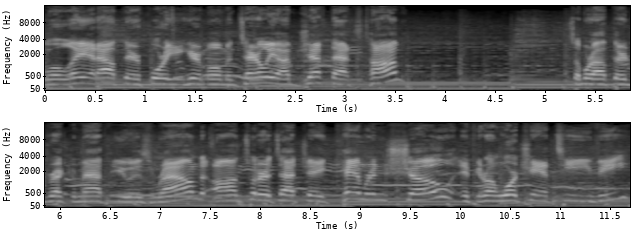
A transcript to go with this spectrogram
We'll lay it out there for you here momentarily. I'm Jeff. That's Tom. Somewhere out there, Director Matthew is round. On Twitter, it's at J Cameron Show. If you're on War Chant TV,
